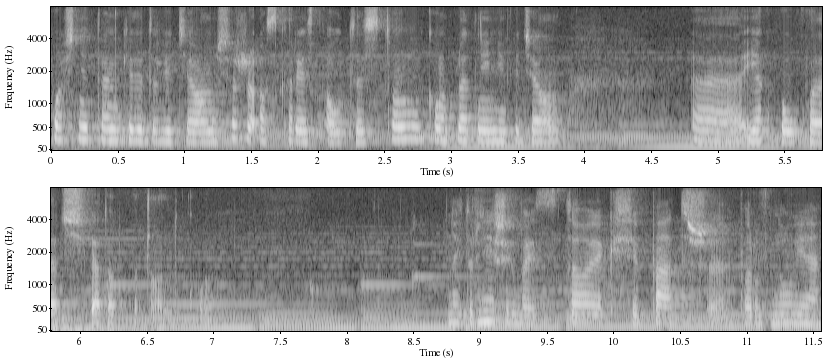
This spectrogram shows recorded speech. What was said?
Właśnie ten, kiedy dowiedziałam się, że Oskar jest autystą, kompletnie nie wiedziałam, e, jak poukładać świat od początku. Najtrudniejsze chyba jest to, jak się patrzy, porównuje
